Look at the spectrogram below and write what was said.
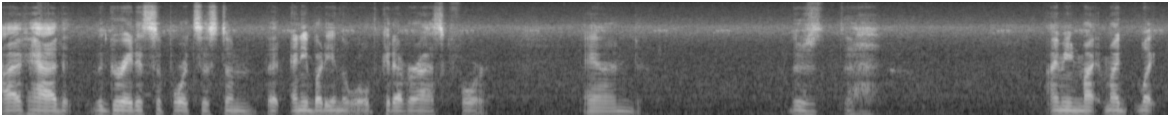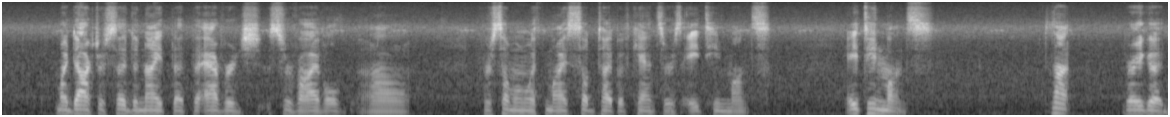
I've had the greatest support system that anybody in the world could ever ask for. And there's I mean my my like my doctor said tonight that the average survival uh, for someone with my subtype of cancer is 18 months. 18 months. It's not very good.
